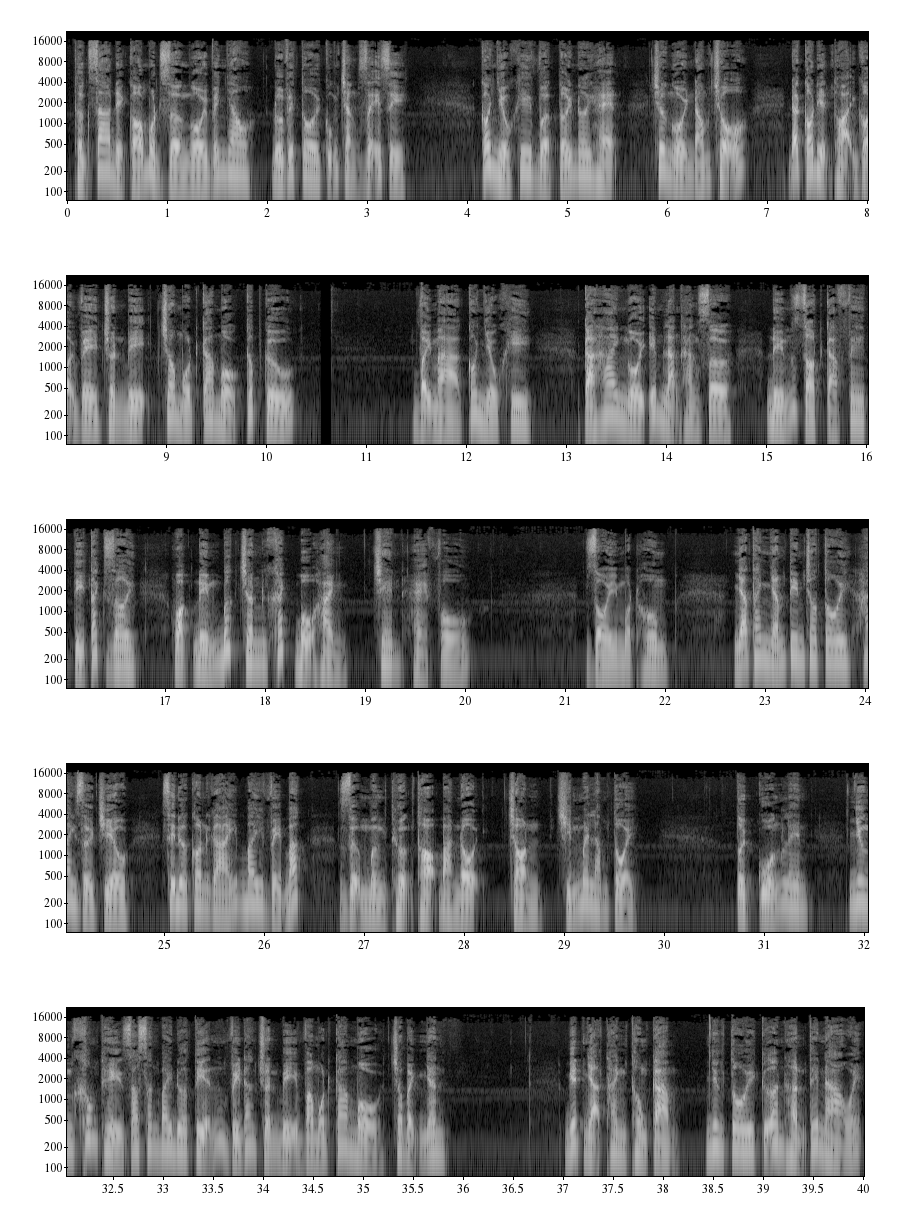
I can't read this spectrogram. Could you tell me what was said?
Thực ra để có một giờ ngồi với nhau đối với tôi cũng chẳng dễ gì. Có nhiều khi vừa tới nơi hẹn, chưa ngồi nóng chỗ, đã có điện thoại gọi về chuẩn bị cho một ca mổ cấp cứu. Vậy mà có nhiều khi, cả hai ngồi im lặng hàng giờ, đếm giọt cà phê tí tách rơi hoặc đếm bước chân khách bộ hành trên hè phố. Rồi một hôm, Nhã Thanh nhắn tin cho tôi 2 giờ chiều sẽ đưa con gái bay về Bắc dự mừng thượng thọ bà nội tròn 95 tuổi. Tôi cuống lên, nhưng không thể ra sân bay đưa tiễn vì đang chuẩn bị vào một ca mổ cho bệnh nhân. Biết Nhã Thanh thông cảm, nhưng tôi cứ ân hận thế nào ấy.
